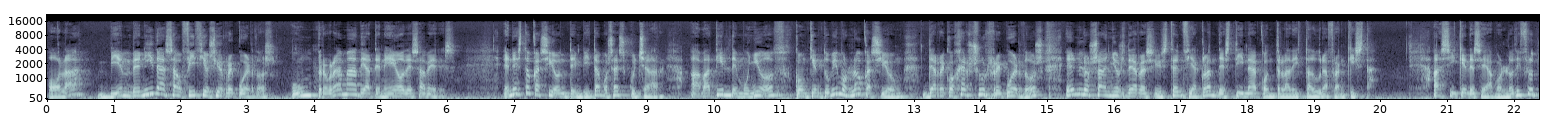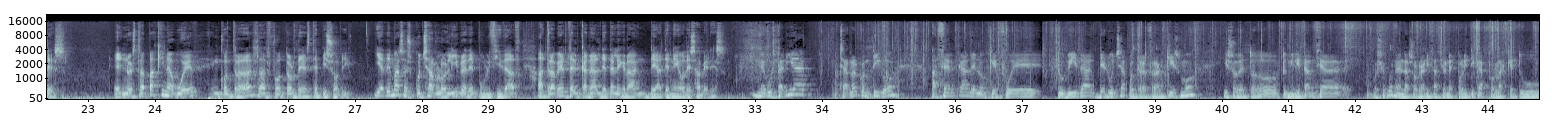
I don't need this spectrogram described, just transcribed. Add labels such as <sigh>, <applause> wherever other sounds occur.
Hola, bienvenidas a Oficios y Recuerdos, un programa de Ateneo de Saberes. En esta ocasión te invitamos a escuchar a Matilde Muñoz, con quien tuvimos la ocasión de recoger sus recuerdos en los años de resistencia clandestina contra la dictadura franquista. Así que deseamos lo disfrutes. En nuestra página web encontrarás las fotos de este episodio y además escucharlo libre de publicidad a través del canal de Telegram de Ateneo de Saberes. Me gustaría charlar contigo acerca de lo que fue tu vida de lucha contra el franquismo y sobre todo tu militancia pues bueno en las organizaciones políticas por las que tú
